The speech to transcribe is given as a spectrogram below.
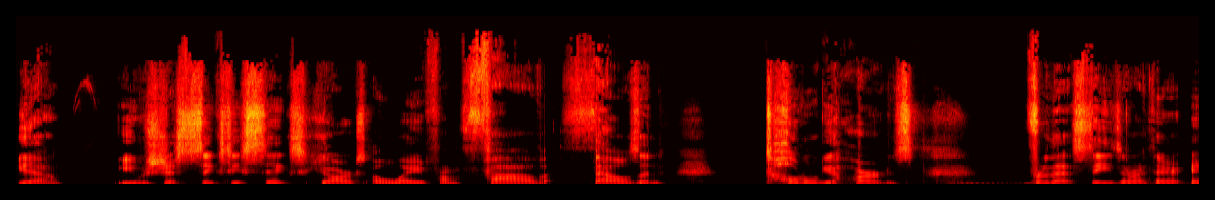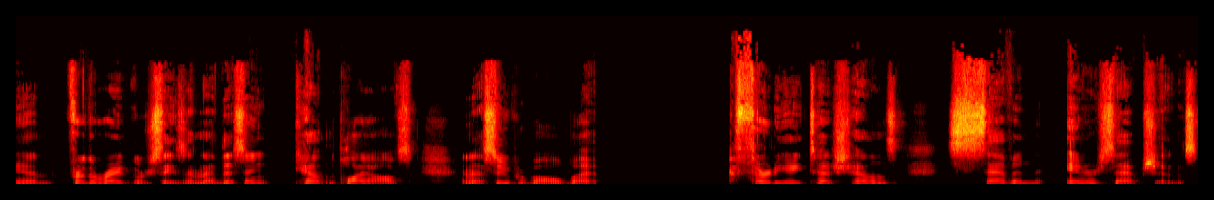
Yeah, You was just 66 yards away from 5,000 total yards for that season right there and for the regular season. Now, this ain't counting the playoffs and that Super Bowl, but 38 touchdowns, seven interceptions.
